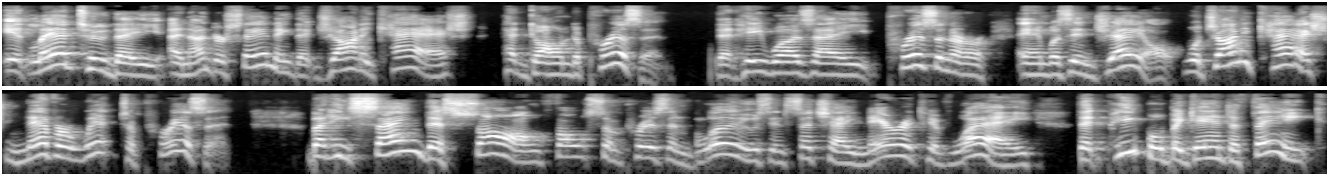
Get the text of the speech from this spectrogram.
it led to the an understanding that Johnny Cash had gone to prison, that he was a prisoner and was in jail. Well, Johnny Cash never went to prison. But he sang this song, Folsom Prison Blues, in such a narrative way that people began to think,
